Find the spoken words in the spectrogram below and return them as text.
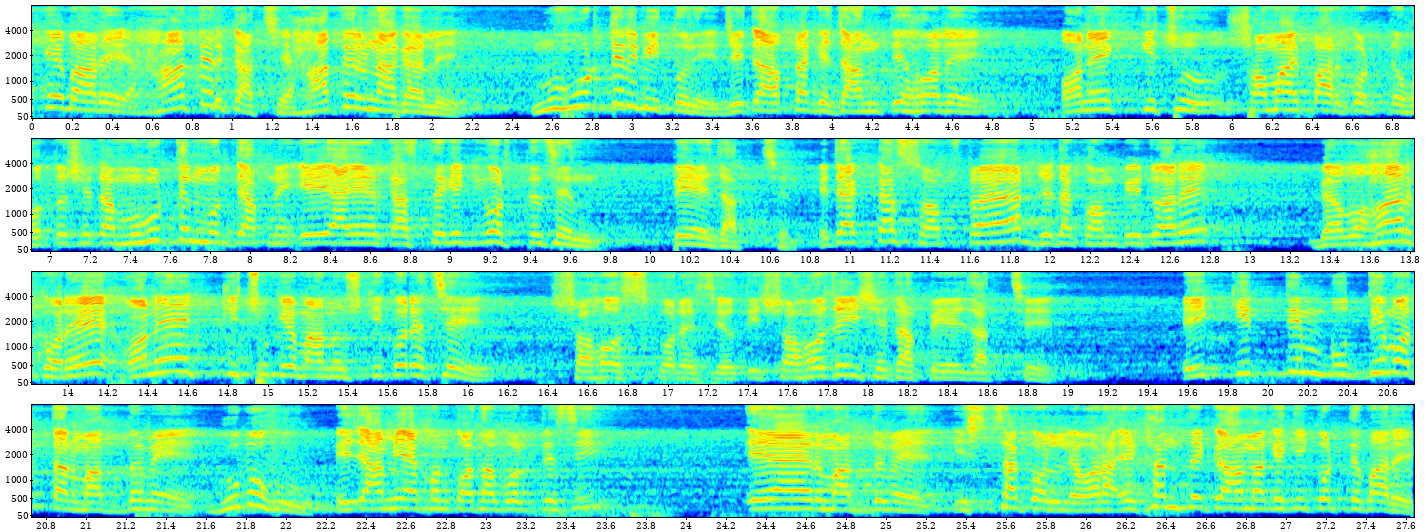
একেবারে হাতের কাছে, হাতের নাগালে, মুহূর্তের ভিতরে, যেটা আপনাকে জানতে হলে অনেক কিছু সময় পার করতে হতো, সেটা মুহূর্তের মধ্যে আপনি এআই এর কাছ থেকে কি করতেছেন? পেয়ে যাচ্ছেন। এটা একটা সফটওয়্যার যেটা কম্পিউটারে ব্যবহার করে অনেক কিছুকে মানুষ কি করেছে? সহজ করেছে, অতি সহজেই সেটা পেয়ে যাচ্ছে। এই কৃত্রিম বুদ্ধিমত্তার মাধ্যমে হুবহু, এই যে আমি এখন কথা বলতেছি এআই এর মাধ্যমে ইচ্ছা করলে ওরা এখান থেকে আমাকে কি করতে পারে?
